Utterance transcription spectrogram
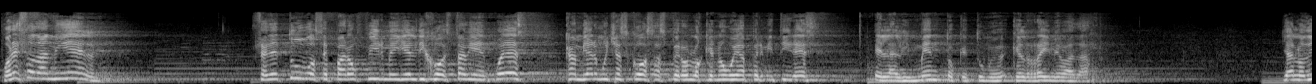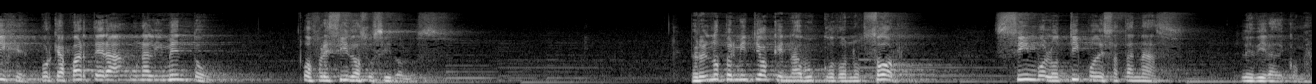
Por eso Daniel se detuvo, se paró firme y él dijo, está bien, puedes cambiar muchas cosas, pero lo que no voy a permitir es el alimento que, el rey me va a dar. Ya lo dije, porque aparte era un alimento ofrecido a sus ídolos. Pero él no permitió que Nabucodonosor, símbolo tipo de Satanás, le diera de comer.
